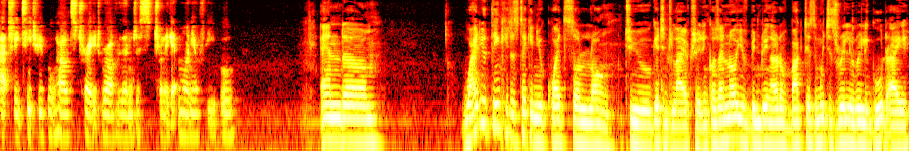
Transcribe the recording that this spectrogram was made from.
actually teach people how to trade rather than just trying to get money off people. And um, why do you think it has taken you quite so long to get into live trading? Because I know you've been doing a lot of backtesting, which is really really good. I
